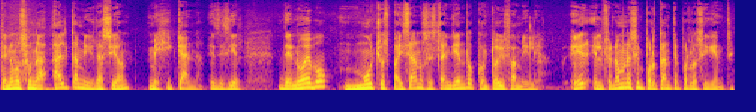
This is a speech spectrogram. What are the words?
tenemos una alta migración mexicana, es decir, de nuevo, muchos paisanos están yendo con todo y familia. El, el, fenómeno es importante por lo siguiente.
